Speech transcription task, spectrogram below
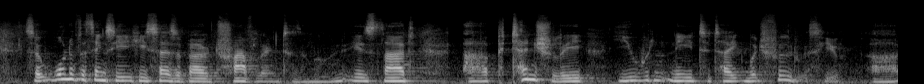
so one of the things he, he says about travelling to the moon is that uh, potentially you wouldn't need to take much food with you uh,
